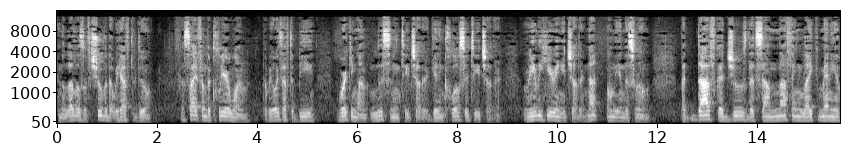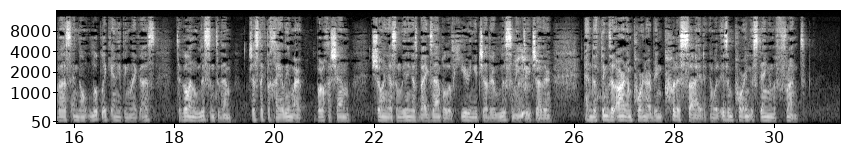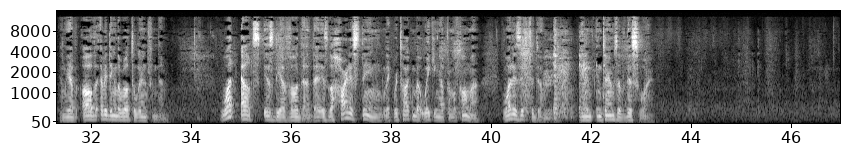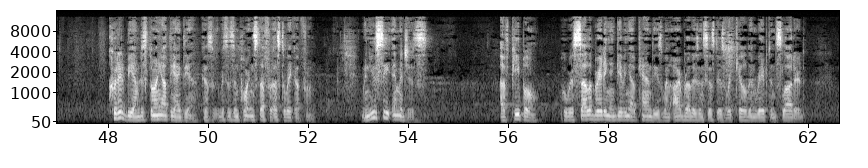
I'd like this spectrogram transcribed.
and the levels of tshuva that we have to do, aside from the clear one that we always have to be working on listening to each other, getting closer to each other, really hearing each other, not only in this room, but dafka Jews that sound nothing like many of us and don't look like anything like us, to go and listen to them, just like the Chayalim are, Baruch Hashem, showing us and leading us by example of hearing each other, listening to each other, and the things that aren't important are being put aside, and what is important is staying in the front. And we have all the, everything in the world to learn from them. What else is the avoda that is the hardest thing? Like we're talking about waking up from a coma. What is it to do in, in terms of this war? Could it be, I'm just throwing out the idea, because this is important stuff for us to wake up from. When you see images of people who were celebrating and giving out candies when our brothers and sisters were killed and raped and slaughtered,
